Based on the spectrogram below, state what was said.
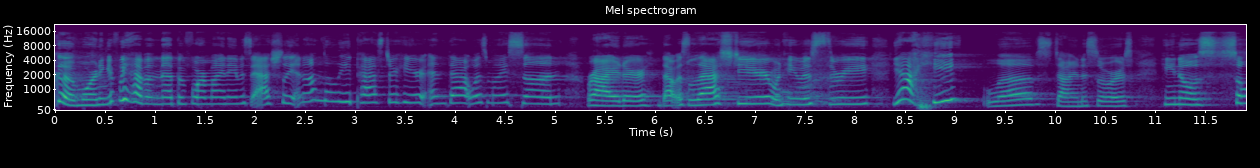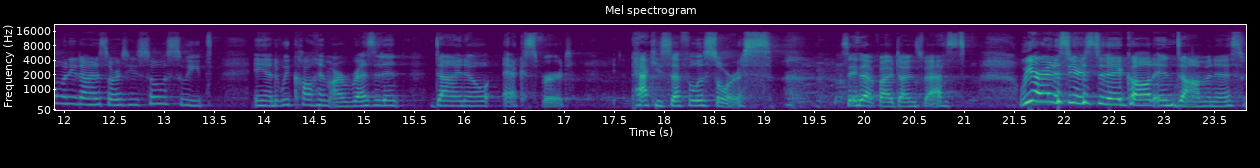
Good morning. If we haven't met before, my name is Ashley, and I'm the lead pastor here, and that was my son, Ryder. That was last year when he was three. Yeah, he loves dinosaurs. He knows so many dinosaurs. He's so sweet, and we call him our resident dino expert, Pachycephalosaurus. Say that five times fast. We are in a series today called Indominus,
